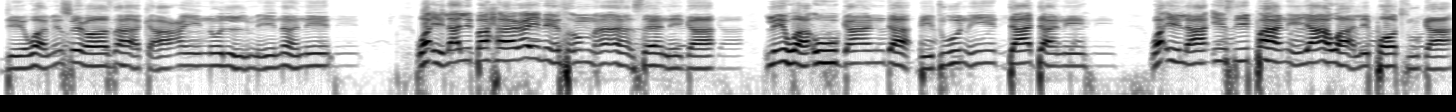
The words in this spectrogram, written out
دي ومصر ذاك عين المنن وإلى البحرين ثم سنغال وأوغندا بدون دادني وإلى إسبانيا ولبرتغال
